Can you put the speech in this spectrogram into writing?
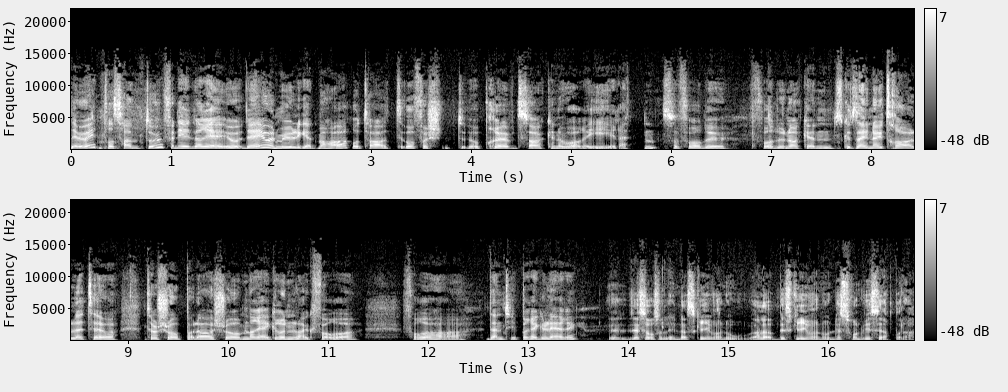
det er jo interessant òg, for det, det, er jo en mulighet vi har å, ta, å og prøvd sakene våre i retten. Så får du, får du noen skal si, nøytrale til å, til å, se på det, og se om det er grunnlag for å, for å ha den type regulering det er sånn som Linda nå, beskriver nå, det er sånn vi ser på det.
